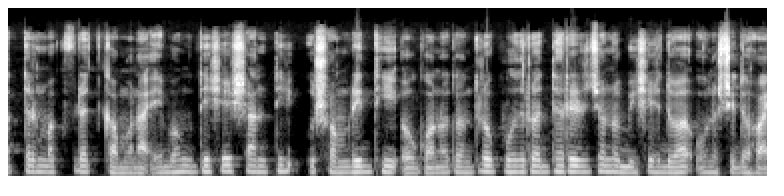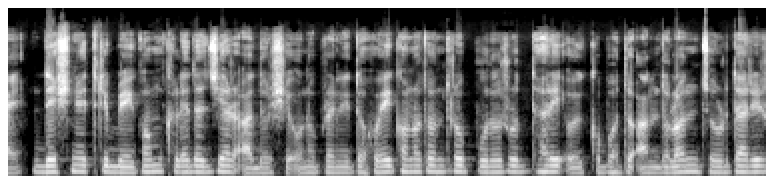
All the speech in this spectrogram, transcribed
আত্মার মাগফিরাত কামনা এবং দেশের শান্তি ও সমৃদ্ধি ও গণতন্ত্র পুনরুদ্ধারের জন্য বিশেষ দোয়া অনুষ্ঠিত হয়। দেশনেত্রী বেগম খালেদা জিয়ার আদর্শে অনুপ্রাণিত হয়ে গণতন্ত্র পুনরুদ্ধারে ঐক্যবদ্ধ আন্দোলন জোরদারের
